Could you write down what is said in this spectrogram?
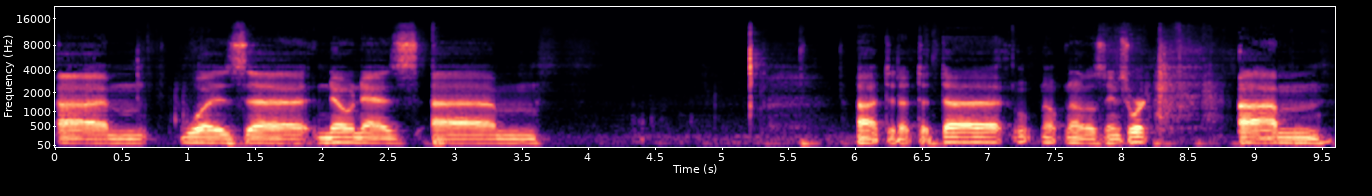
um, was uh, known as. Um, uh, da, da, da, da. Ooh, no, none of those names work. Um,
